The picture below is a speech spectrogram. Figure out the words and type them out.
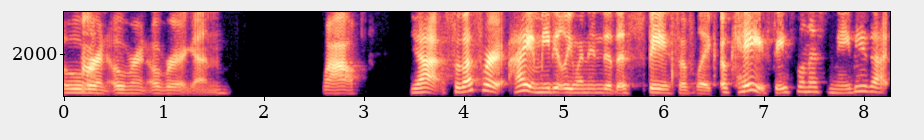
over Huh. and over and over again. wow. Yeah. So that's where I immediately went into this space of like, okay, faithfulness, maybe that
